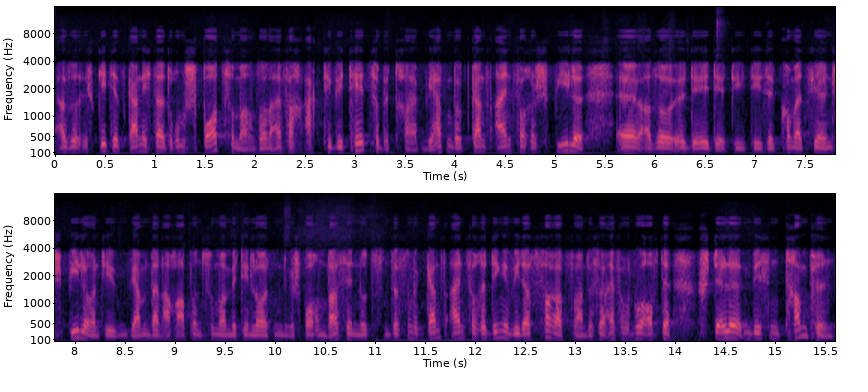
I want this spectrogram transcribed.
Also es geht jetzt gar nicht darum, Sport zu machen, sondern einfach Aktivität zu betreiben. Wir hatten dort ganz einfache Spiele, äh, also die, die, die, diese kommerziellen Spiele und die, wir haben dann auch ab und zu mal mit den Leuten gesprochen, was sie nutzen. Das sind ganz einfache Dinge wie das Fahrradfahren, dass wir einfach nur auf der Stelle ein bisschen trampeln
